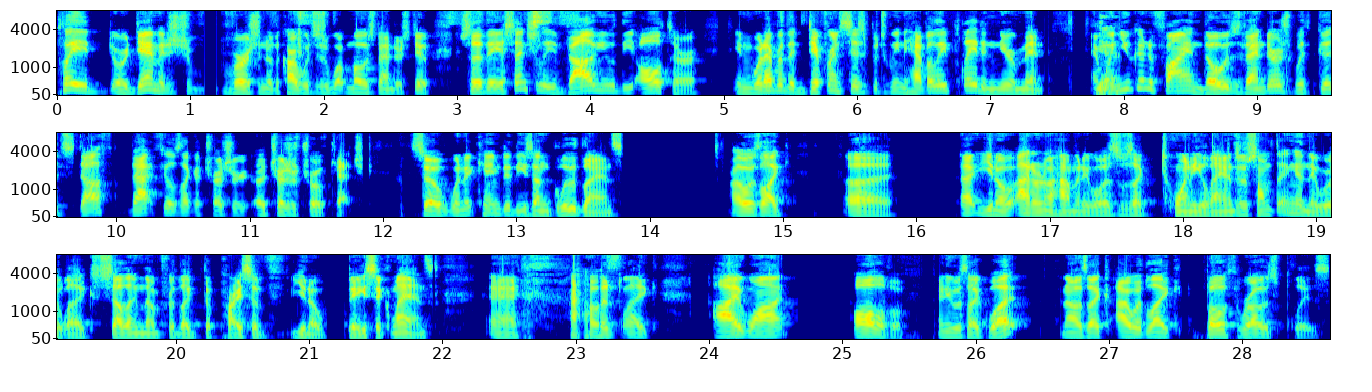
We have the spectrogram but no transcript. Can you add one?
played or damaged version of the card, which is what most vendors do. So they essentially value the altar in whatever the difference is between heavily played and near mint. And when you can find those vendors with good stuff, that feels like a treasure a treasure trove catch. So when it came to these unglued lands, I was like, uh, uh, you know, I don't know how many it was. It was like 20 lands or something. And they were like selling them for like the price of, you know, basic lands. And I was like, I want all of them. And he was like, what? And I was like, I would like both rows, please.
